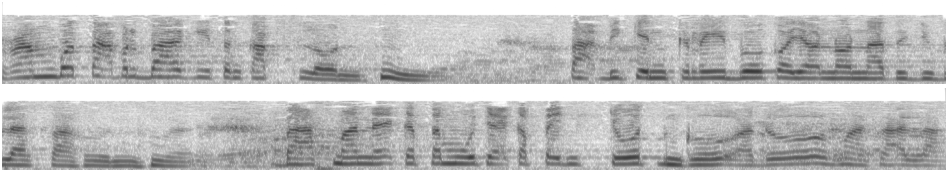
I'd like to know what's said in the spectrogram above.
Rambut tak berbagi tengkap slon. tak bikin keribu kaya nona 17 tahun. Basma nek ketemu cek kepencut engko. Aduh, masalah.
